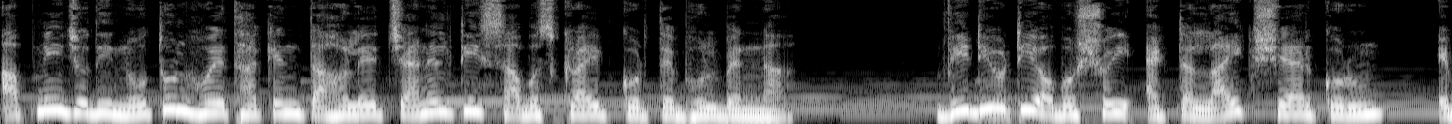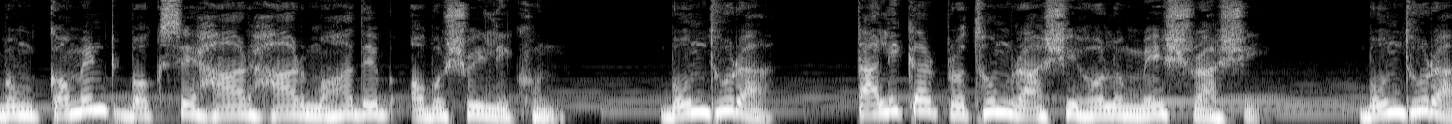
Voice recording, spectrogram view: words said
আপনি যদি নতুন হয়ে থাকেন তাহলে চ্যানেলটি সাবস্ক্রাইব করতে ভুলবেন না। ভিডিওটি অবশ্যই একটা লাইক শেয়ার করুন এবং কমেন্ট বক্সে হার হার মহাদেব অবশ্যই লিখুন। বন্ধুরা, তালিকার প্রথম রাশি হল মেষ রাশি। বন্ধুরা,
